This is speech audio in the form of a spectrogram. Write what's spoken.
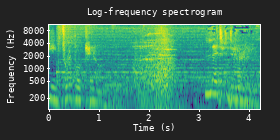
Team triple kill. Legendary.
